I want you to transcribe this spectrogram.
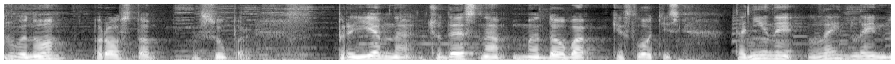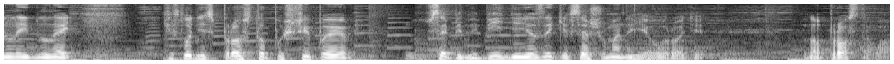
Вино просто супер. Приємна, чудесна медова кислотність. Таніни ледь-ледь-ледь-ледь. Кислотність просто пощипає все піднебідні, язик і все, що в мене є у роті. Воно просто вау.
